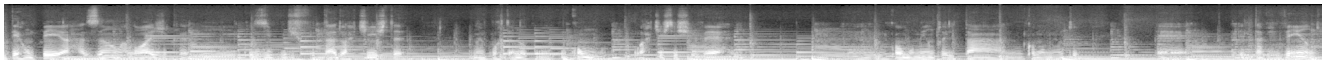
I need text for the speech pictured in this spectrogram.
interromper a razão, a lógica e, inclusive, desfrutar do artista, não importando com, com como o artista estiver, né? é, em qual momento ele está, em qual momento é, ele está vivendo.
